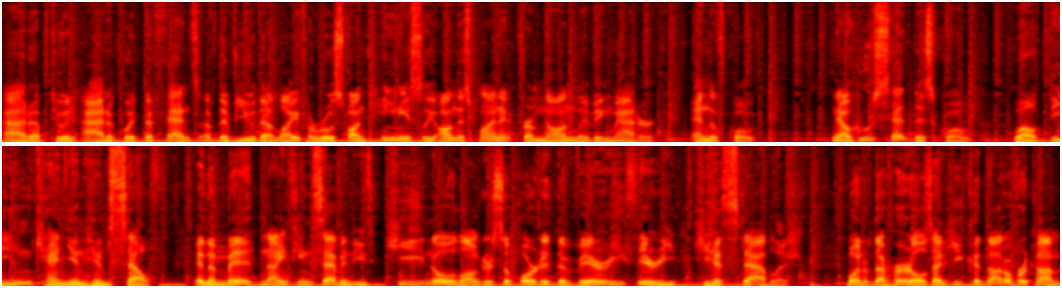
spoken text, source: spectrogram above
add up to an adequate defense of the view that life arose spontaneously on this planet from non living matter. End of quote. Now, who said this quote? Well, Dean Kenyon himself. In the mid 1970s, he no longer supported the very theory he established. One of the hurdles that he could not overcome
